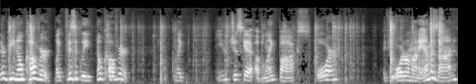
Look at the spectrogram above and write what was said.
there'd be no cover. Like, physically, no cover. Like, you just get a blank box, or if you order them on Amazon,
